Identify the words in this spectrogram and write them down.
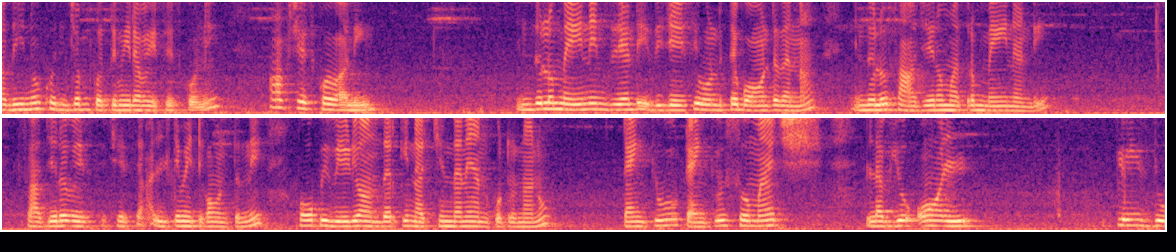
అదిను కొంచెం కొత్తిమీర వేసేసుకొని ఆఫ్ చేసుకోవాలి. ఇందులో మెయిన్ ఇంగ్రీడియంట్ ఇది చేసి వండితే బాగుంటుందన్న. ఇందులో సాజీరా మాత్రం మెయిన్ అండి. సాజీరా వేసి చేసి అల్టిమేట్గా ఉంటుంది. హోప్ ఈ వీడియో అందరికీ నచ్చిందని అనుకుంటున్నాను. Thank you thank you so much love you all please do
